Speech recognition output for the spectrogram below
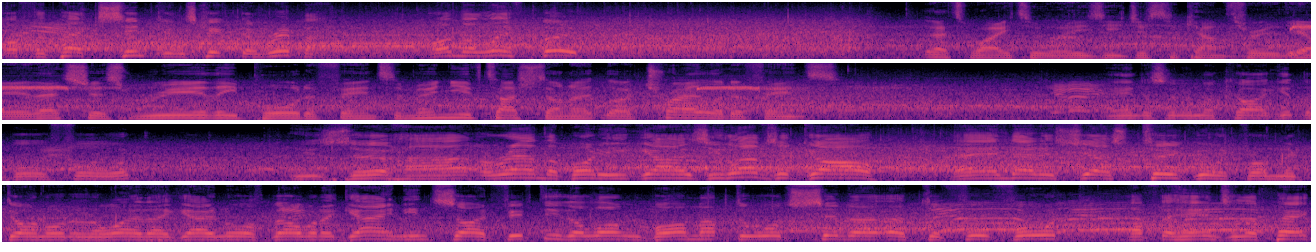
Off the pack, Simpkin's kicked the ripper on the left boot that's way too easy just to come through there. Yep. That's just really poor defence. And when you've touched on it, like trailer defence. Anderson and Mackay get the ball forward. Here's Zurhaar. Around the body he goes. He loves a goal. And that is just too good from McDonald. And away they go, North Melbourne again. Inside 50, the long bomb up towards centre, uh, to full forward, off the hands of the pack.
